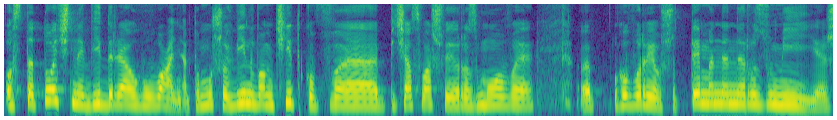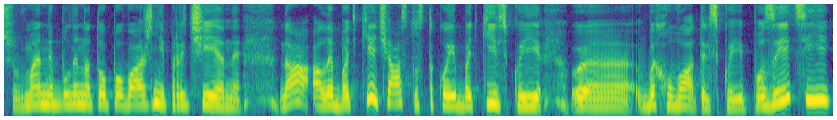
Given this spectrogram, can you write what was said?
остаточне відреагування, тому що він вам чітко в, е, під час вашої розмови е, говорив, що ти мене не розумієш, в мене були на то поважні причини. Да? Але батьки часто з такої батьківської е, виховательської позиції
